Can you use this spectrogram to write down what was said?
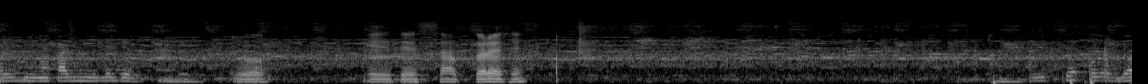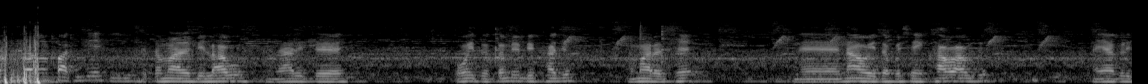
કાઢી કાઢી લીધેલું તો એ રીતે સાફ કરે છે. તમારે બી લાવો. અને આ રીતે હોય તો તમે બી ખાજો. અમારે છે. ને ના હોય તો પછી અહીં ખાવા આવજો. અહીંયા આગળ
